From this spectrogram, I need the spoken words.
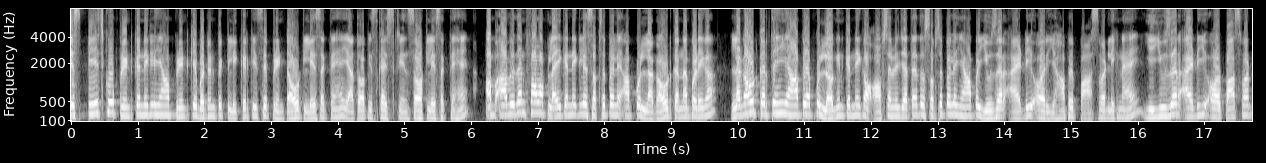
इस पेज को प्रिंट करने के लिए यहाँ प्रिंट के बटन पे क्लिक करके इसे प्रिंट आउट ले सकते हैं, या तो आप इसका स्क्रीन ले सकते हैं। अब आवेदन फॉर्म अप्लाई करने के लिए सबसे पहले आपको लॉग आउट करना पड़ेगा। लॉग आउट करते ही यहाँ पे आपको लॉगिन करने का ऑप्शन मिल जाता है तो सबसे पहले यहाँ पे यूज़र आईडी और यहाँ पे पासवर्ड लिखना है। ये यूज़र आईडी और पासवर्ड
